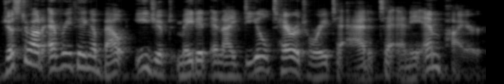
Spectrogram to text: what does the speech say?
just about everything about Egypt made it an ideal territory to add to any empire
